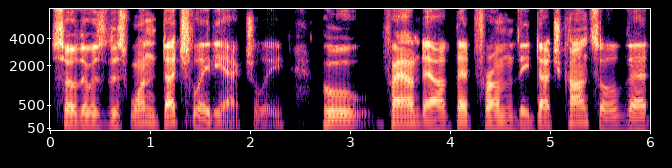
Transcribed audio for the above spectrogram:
So there was this one Dutch lady actually who found out that from the Dutch consul that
